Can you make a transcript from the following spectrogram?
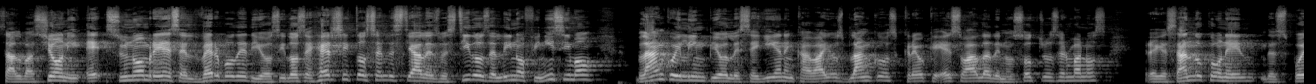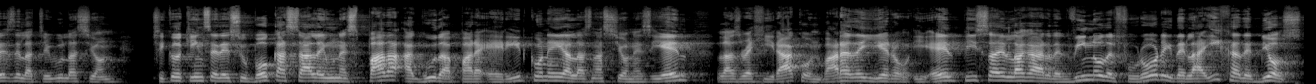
salvación y eh, su nombre es el verbo de Dios y los ejércitos celestiales vestidos de lino finísimo, blanco y limpio le seguían en caballos blancos. Creo que eso habla de nosotros, hermanos, regresando con él después de la tribulación. Versículo 15, de su boca sale una espada aguda para herir con ella las naciones y él las regirá con vara de hierro y él pisa el lagar del vino del furor y de la hija de Dios,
